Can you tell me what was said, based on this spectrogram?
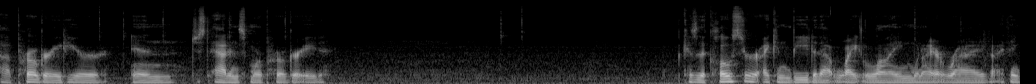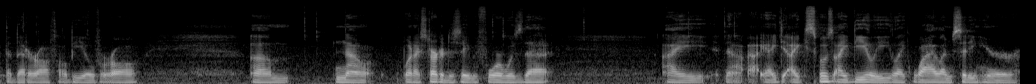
uh, prograde here and just add in some more prograde. Because the closer I can be to that white line when I arrive, I think the better off I'll be overall. Um, now, what I started to say before was that I, I, I, suppose ideally, like while I'm sitting here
